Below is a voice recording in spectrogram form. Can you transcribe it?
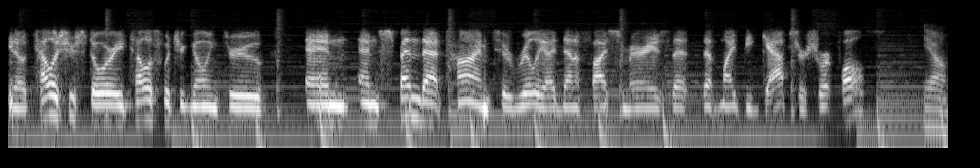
You know, tell us your story, tell us what you're going through, and and spend that time to really identify some areas that that might be gaps or shortfalls. Yeah.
